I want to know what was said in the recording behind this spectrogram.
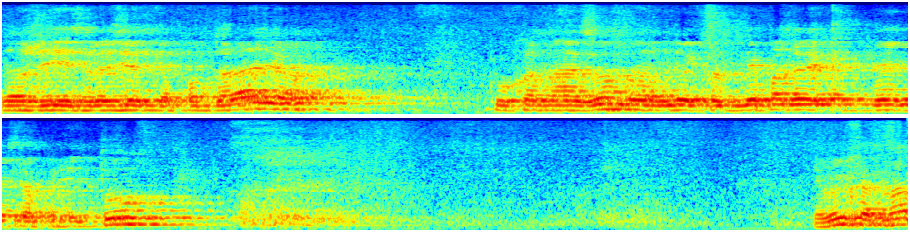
Даже есть розетка под радио. Кухонная зона электро, для подачи электроплиту. И выход на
